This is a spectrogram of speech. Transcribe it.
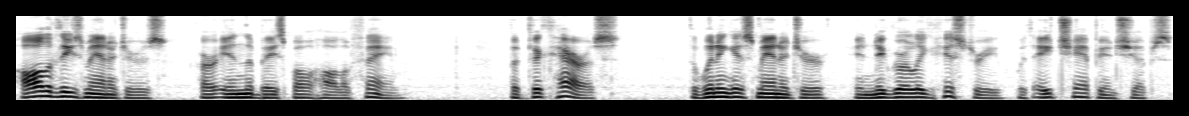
All of these managers are in the Baseball Hall of Fame. But Vic Harris, the winningest manager in Negro League history with eight championships,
